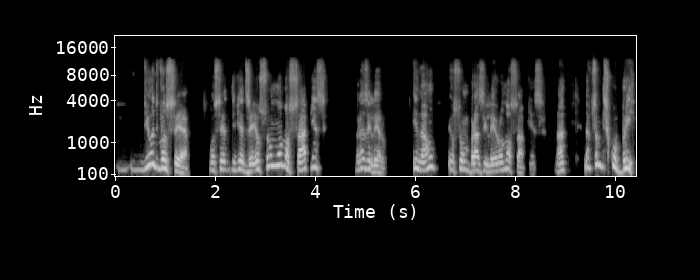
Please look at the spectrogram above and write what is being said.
de onde você é, você devia dizer: eu sou um Homo sapiens brasileiro, e não eu sou um brasileiro Homo sapiens. Né? Nós precisamos descobrir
